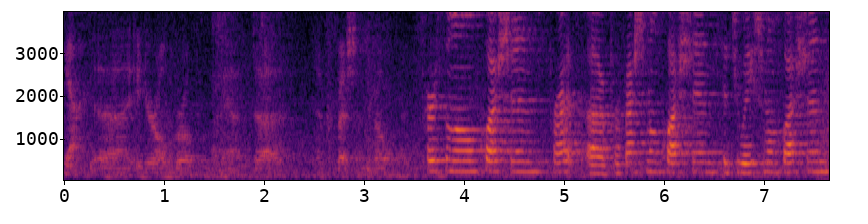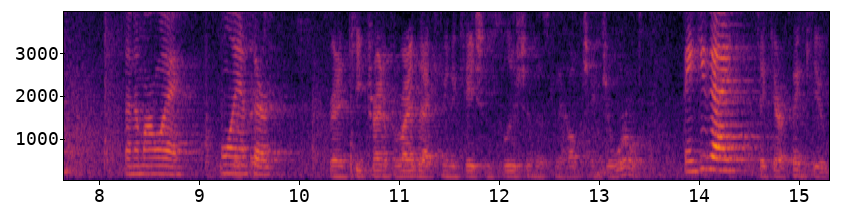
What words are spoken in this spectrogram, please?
Yes. uh, in your own growth and, uh, and professional development. So, Personal questions, pre- uh, professional questions, situational questions, send them our way. We'll Perfect. answer. We're going to keep trying to provide that communication solution that's going to help change your world. Thank you guys. Take care. Thank you.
